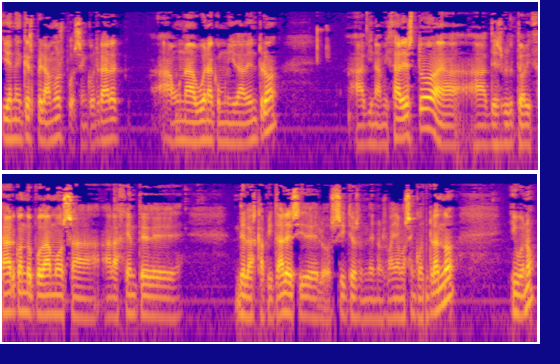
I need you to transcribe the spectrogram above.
y en el que esperamos pues encontrar a una buena comunidad dentro, a dinamizar esto, a, desvirtualizar cuando podamos a, la gente de, de, las capitales y de los sitios donde nos vayamos encontrando. Y bueno,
